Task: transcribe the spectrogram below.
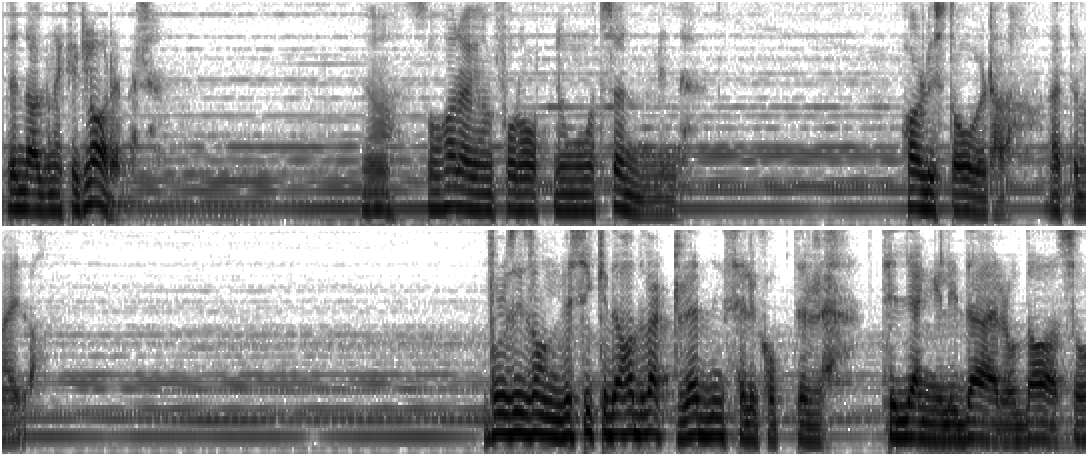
den dagen jeg ikke klarer mer. Ja, så har jeg jo en forhåpning om at sønnen min har lyst til å overta etter meg, da. For å si det sånn, Hvis ikke det hadde vært redningshelikopter tilgjengelig der og da, så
